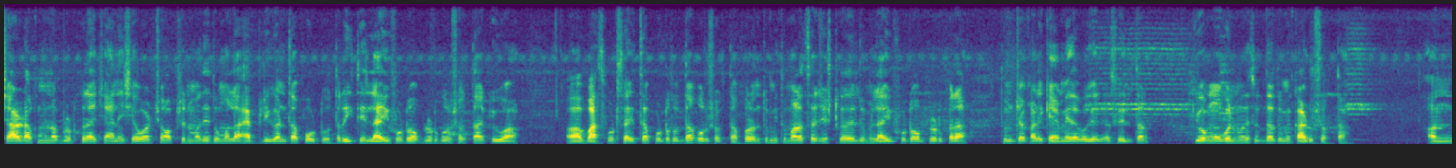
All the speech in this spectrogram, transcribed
चार डॉक्युमेंट अपलोड करायचे आणि शेवटच्या ऑप्शनमध्ये तुम्हाला ॲप्लिकंटचा फोटो. तर इथे लाईव्ह फोटो अपलोड करू शकता किंवा पासपोर्ट साईजचा फोटोसुद्धा करू शकता. परंतु मी तुम्हाला सजेस्ट करेल तुम्ही लाईव्ह फोटो अपलोड करा. तुमच्याकडे कॅमेरा वगैरे असेल तर किंवा मोबाईलमध्ये सुद्धा तुम्ही काढू शकता. अन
